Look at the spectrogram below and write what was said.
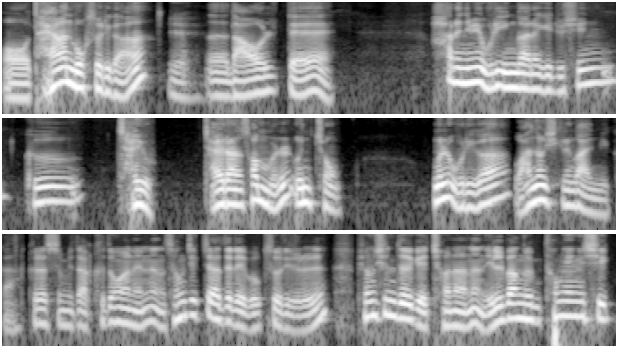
어 다양한 목소리가 예. 어, 나올 때 하느님이 우리 인간에게 주신 그 자유, 자유라는 선물, 은총을 우리가 완성시키는 거 아닙니까? 그렇습니다. 그동안에는 성직자들의 목소리를 평신도에게 전하는 일반 통행식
